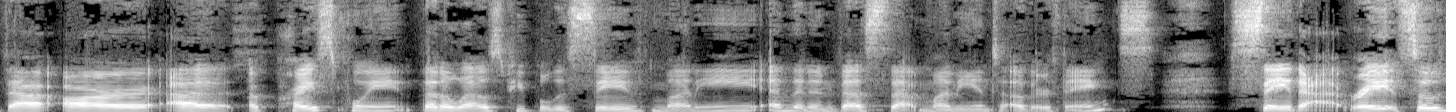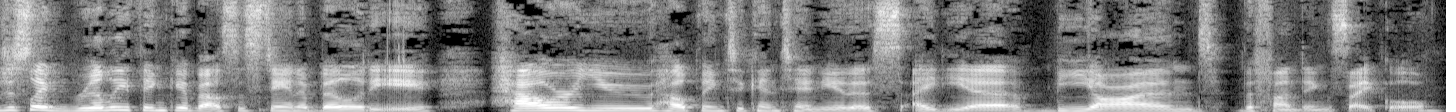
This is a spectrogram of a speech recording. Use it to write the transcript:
that are at a price point that allows people to save money and then invest that money into other things? say that, right? So just like really thinking about sustainability. How are you helping to continue this idea beyond the funding cycle?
